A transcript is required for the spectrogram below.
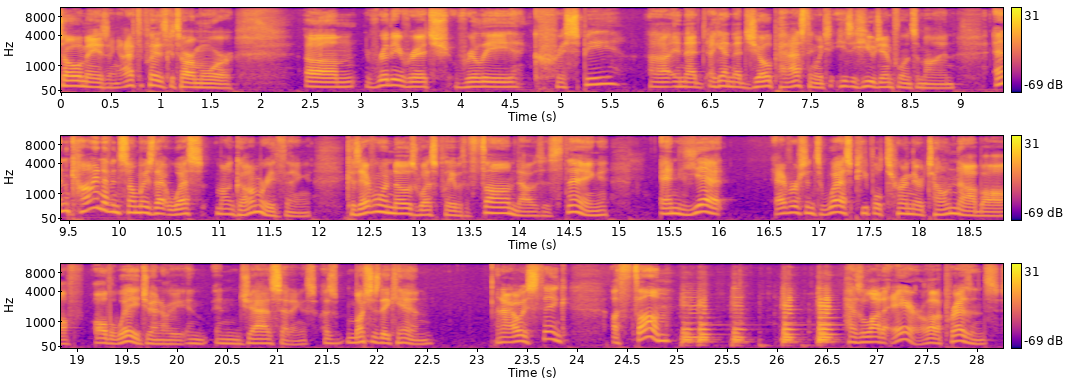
So amazing. I have to play this guitar more. Um, really rich, really crispy. Uh, in that again, that Joe Pass thing, which he's a huge influence of mine, and kind of in some ways that Wes Montgomery thing, because everyone knows Wes played with a thumb. That was his thing, and yet ever since Wes, people turn their tone knob off all the way generally in, in jazz settings as much as they can. And I always think a thumb has a lot of air, a lot of presence.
